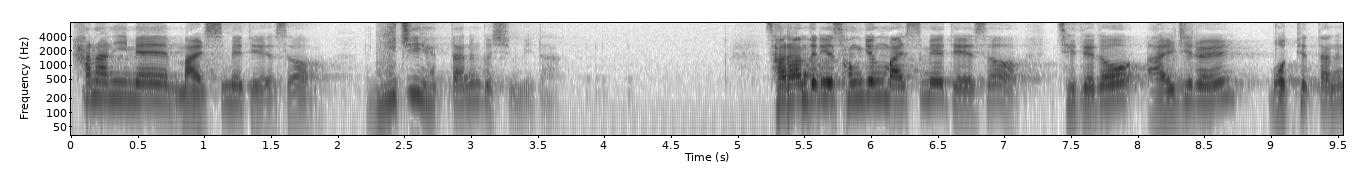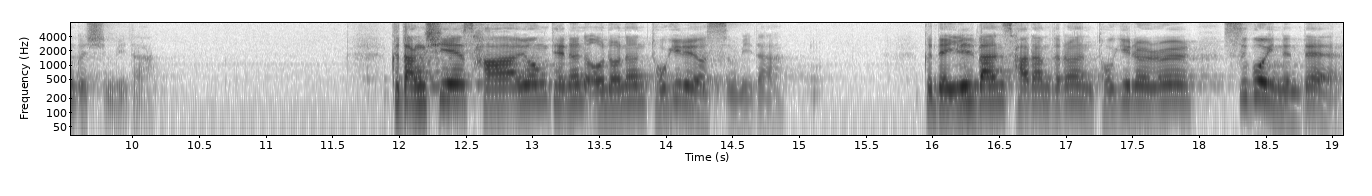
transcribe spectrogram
하나님의 말씀에 대해서 무지했다는 것입니다. 사람들이 성경 말씀에 대해서 제대로 알지를 못했다는 것입니다. 그 당시에 사용되는 언어는 독일어였습니다. 근데 일반 사람들은 독일어를 쓰고 있는데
